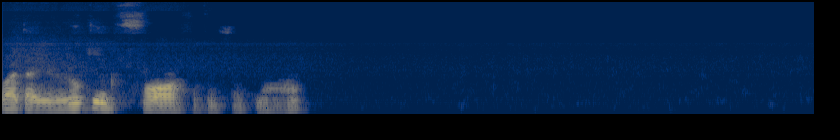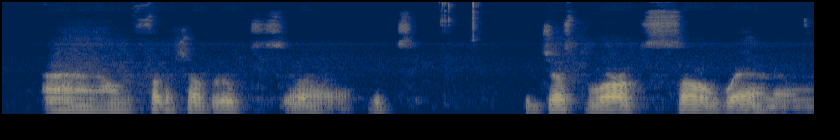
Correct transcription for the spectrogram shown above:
What are you looking for now? Uh, Photoshop looks, uh, it just works so well.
